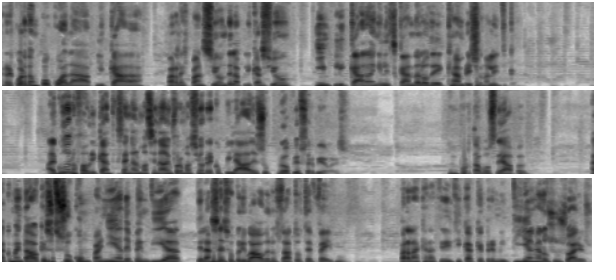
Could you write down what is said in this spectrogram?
recuerda un poco a la aplicada para la expansión de la aplicación implicada en el escándalo de Cambridge Analytica. Algunos de los fabricantes han almacenado información recopilada de sus propios servidores. Un portavoz de Apple ha comentado que su compañía dependía del acceso privado de los datos de Facebook para las características que permitían a los usuarios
